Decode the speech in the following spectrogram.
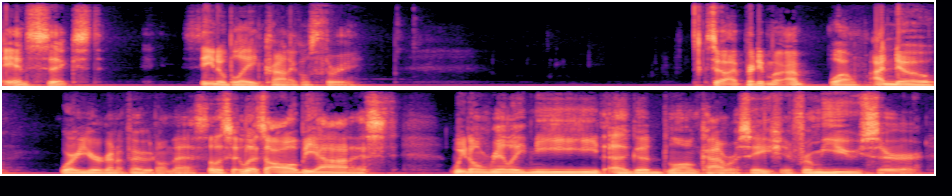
and sixth, Xenoblade Chronicles Three. So I pretty much, I, well, I know where you're going to vote on this. So let's let's all be honest. We don't really need a good long conversation from you, sir.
